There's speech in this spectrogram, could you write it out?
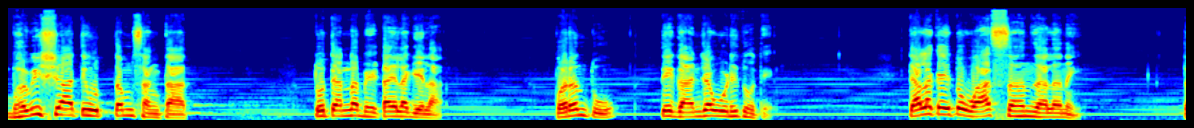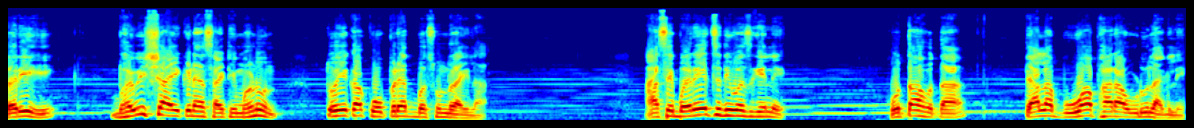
भविष्य अतिउत्तम सांगतात. तो त्यांना भेटायला गेला. परंतु ते गांजा ओढीत होते. त्याला काही तो वास सहन झाला नाही. तरीही भविष्य ऐकण्यासाठी म्हणून तो एका कोपऱ्यात बसून राहिला. असे बरेच दिवस गेले. होता होता त्याला बुवा फार आवडू लागले.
